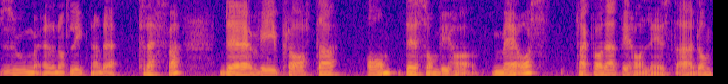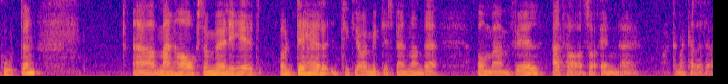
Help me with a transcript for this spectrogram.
Zoom eller något liknande träffar där vi pratar om det som vi har med oss tack vare att vi har läst uh, de korten. Uh, man har också möjlighet, och det här tycker jag är mycket spännande om man vill, att ha så en, uh, vad kan man kalla det?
